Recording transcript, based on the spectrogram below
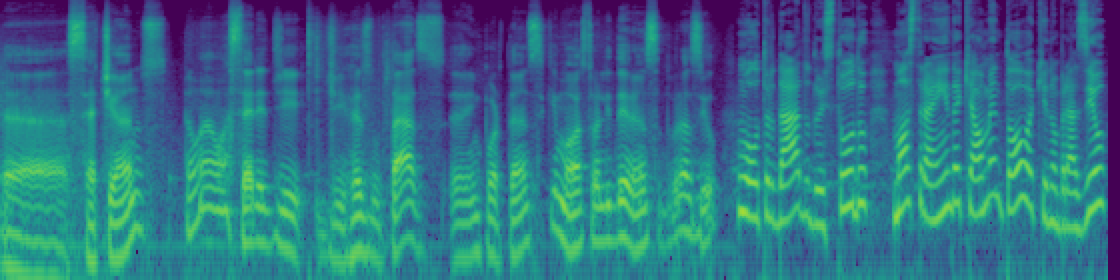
é, sete anos, então, é uma série de, de resultados é, importantes que mostram a liderança do Brasil. Um outro dado do estudo mostra ainda que aumentou aqui no Brasil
